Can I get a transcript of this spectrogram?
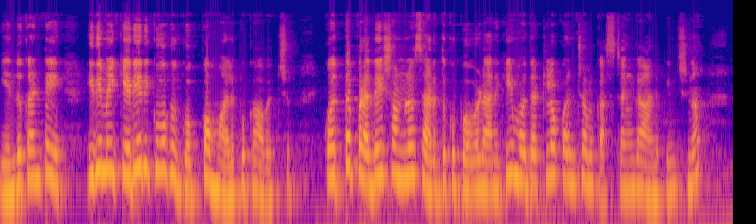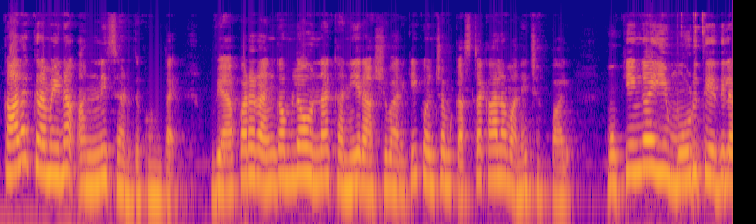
ఎందుకంటే ఇది మీ కెరీర్కి ఒక గొప్ప మలుపు కావచ్చు. కొత్త ప్రదేశంలో సర్దుకుపోవడానికి మొదట్లో కొంచెం కష్టంగా అనిపించినా కాలక్రమేణా అన్నీ సర్దుకుంటాయి. వ్యాపార రంగంలో ఉన్న కన్య రాశి వారికి కొంచెం కష్టకాలం అని చెప్పాలి. ముఖ్యంగా ఈ మూడు తేదీల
